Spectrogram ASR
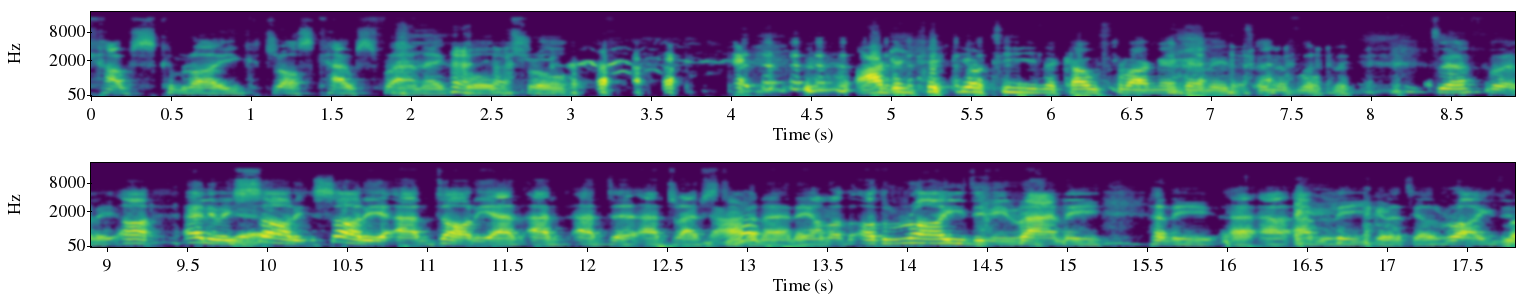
caws Cymraeg dros caws Ffraneg bob tro. Ac yn cicio tîn y caws Ffrangeg hefyd yn y blwthi. Definitely. Oh, anyway, yeah. sorry, sorry am dorri ar, ar, ar, ar draws ti fyna, neu, ond oedd oedd roed i fi rannu hynny uh, am lig gyda ti, oedd roed i fi.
